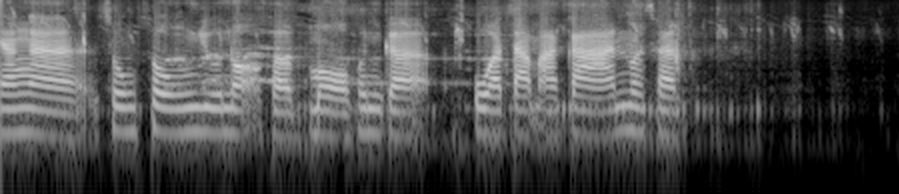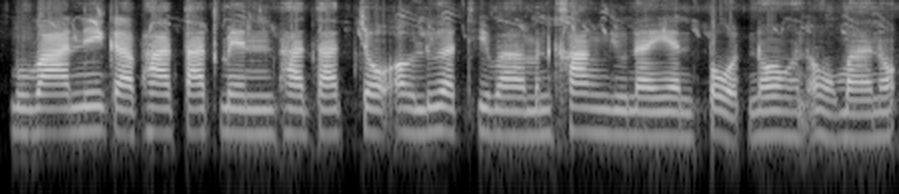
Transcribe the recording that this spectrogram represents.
ยังอะทรงๆอยู่เนาะกับหมอเพิ่นก็ปวดตามอาการว่าซั่นเมื่อวานนี้ก็ผ่าตัดแม่นผ่าตัดเจาะเอาเลือดที่ว่ามันคั่งอยู่ในอันปอดน้องอันออกมาเนาะ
